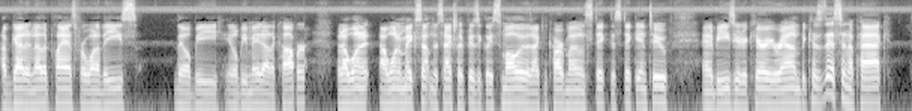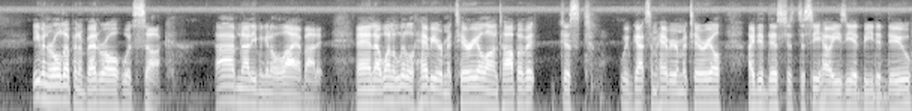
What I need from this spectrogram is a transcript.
I've got another plans for one of these. They'll be, it'll be made out of copper, but I want it, I want to make something that's actually physically smaller that I can carve my own stick to stick into and it'd be easier to carry around because this in a pack even rolled up in a bedroll would suck. I'm not even going to lie about it. And I want a little heavier material on top of it. Just, we've got some heavier material. I did this just to see how easy it'd be to do.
